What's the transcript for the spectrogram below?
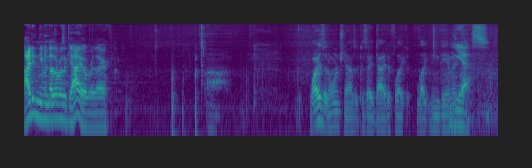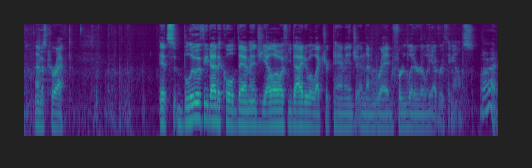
I didn't even know there was a guy over there. Why is it orange now? Is it because I died of like lightning damage? Yes, that is correct. It's blue if you die to cold damage, yellow if you die to electric damage, and then red for literally everything else. All right.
